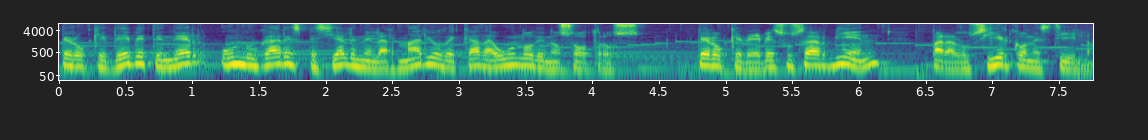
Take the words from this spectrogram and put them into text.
pero que debe tener un lugar especial en el armario de cada uno de nosotros, pero que debes usar bien para lucir con estilo.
